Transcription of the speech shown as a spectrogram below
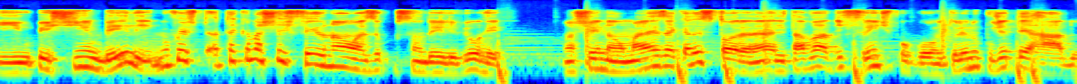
e o peixinho dele, não foi, até que eu não achei feio não a execução dele, viu, Rei? Não achei não, mas é aquela história, né? Ele tava de frente pro gol, então ele não podia ter errado.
